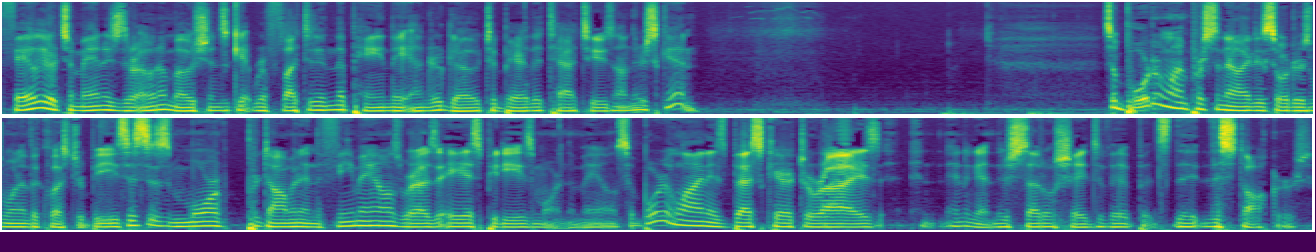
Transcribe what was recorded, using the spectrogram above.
failure to manage their own emotions get reflected in the pain they undergo to bear the tattoos on their skin. So, borderline personality disorder is one of the cluster Bs. This is more predominant in the females, whereas ASPD is more in the males. So, borderline is best characterized, and, and again, there's subtle shades of it, but it's the, the stalkers,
